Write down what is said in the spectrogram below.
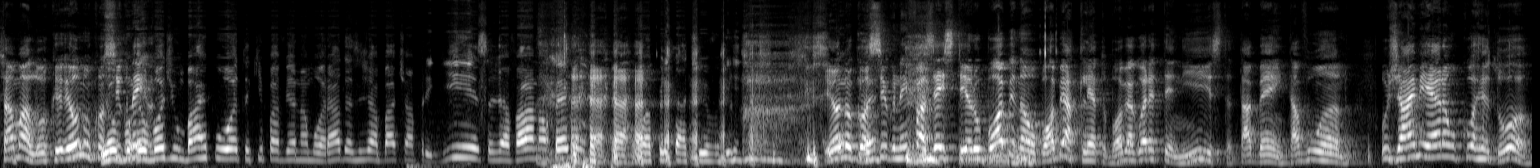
tá maluco? Eu não consigo eu vou, nem. Eu vou de um bairro pro outro aqui para ver a namorada, às vezes já bate uma preguiça, já fala, não, pega um, um aplicativo ali. De... Eu não consigo nem fazer esteira. O Bob não, o Bob é atleta, o Bob agora é tenista, tá bem, tá voando. O Jaime era um corredor,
